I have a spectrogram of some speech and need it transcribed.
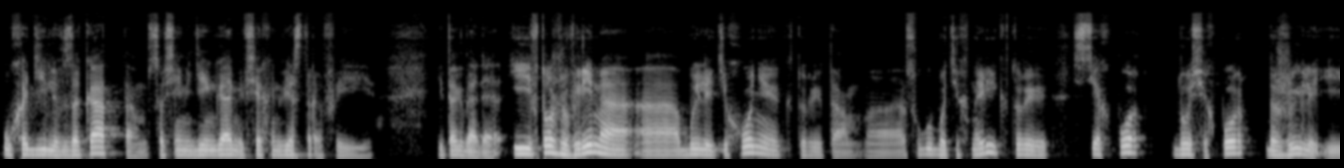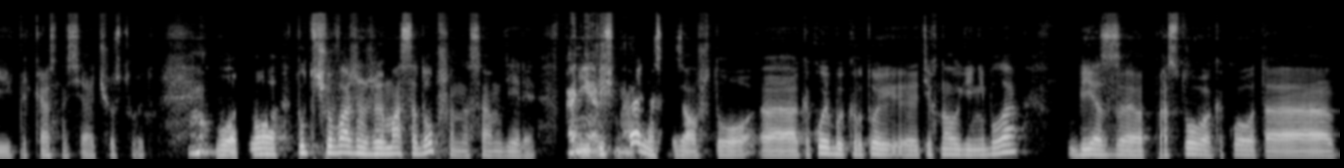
уходили в закат там со всеми деньгами всех инвесторов и и так далее. И в то же время а, были тихони, которые там а, сугубо технари, которые с тех пор до сих пор дожили и прекрасно себя чувствуют. Ну, вот. Но тут еще важен же масс adoption на самом деле. Конечно. И ты правильно сказал, что э, какой бы крутой э, технологии ни была, без э, простого какого-то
